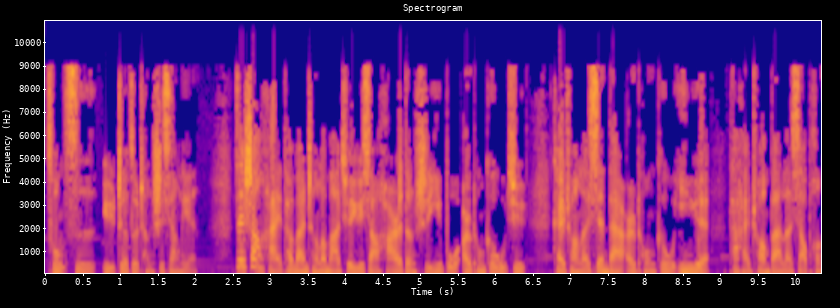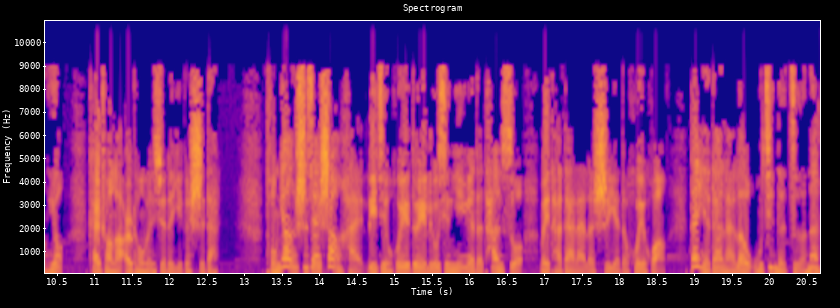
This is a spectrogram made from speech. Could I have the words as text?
从此与这座城市相连。在上海，他完成了《麻雀与小孩》等十一部儿童歌舞剧，开创了现代儿童歌舞音乐。他还创办了《小朋友》，开创了儿童文学的一个时代。同样是在上海，李锦辉对流行音乐的探索为他带来了事业的辉煌，但也带来了无尽的责难。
